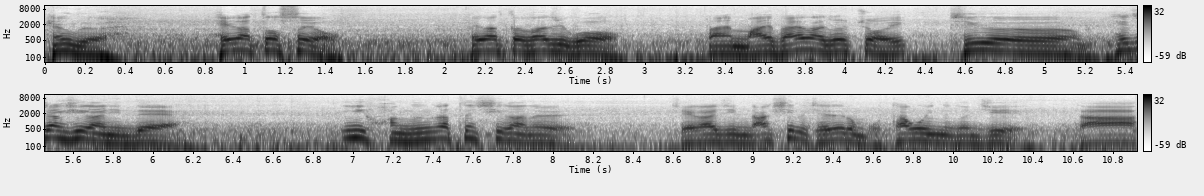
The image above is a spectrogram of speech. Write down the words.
형들, 해가 떴어요. 해가 떠가지고 많이, 많이 밝아졌죠? 지금 해장 시간인데 이 황금 같은 시간을 제가 지금 낚시를 제대로 못하고 있는 건지 다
